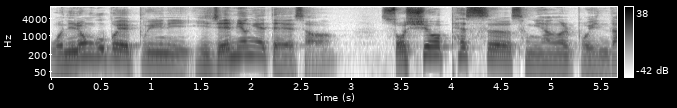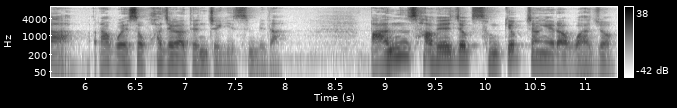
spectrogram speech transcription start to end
원희룡 후보의 부인이 이재명에 대해서 소시오패스 성향을 보인다라고 해서 화제가 된 적이 있습니다. 반사회적 성격 장애라고 하죠.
